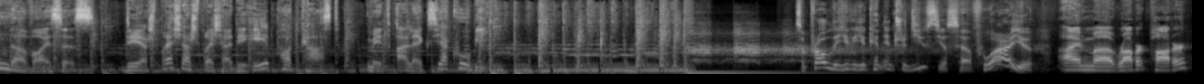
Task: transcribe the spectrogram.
Wundervoices, der Sprechersprecher.de Podcast mit Alex Jacobi. So probably you, you can introduce yourself. Who are you? I'm uh, Robert Potter,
